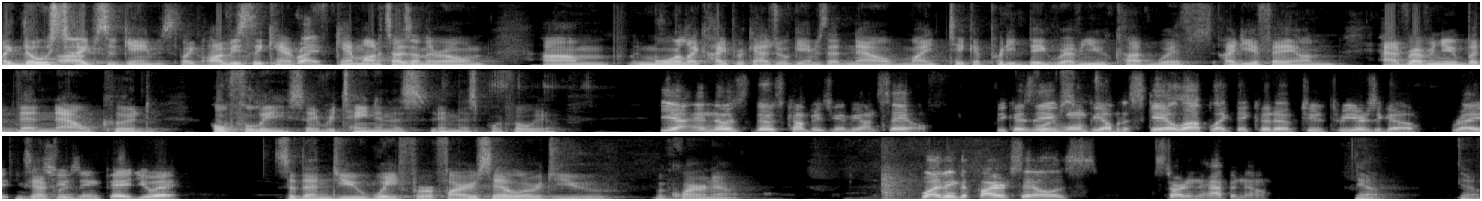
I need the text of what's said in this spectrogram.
Like those Um, types of games, like obviously can't Right. can't monetize on their own. Um, more like hyper casual games that now might take a pretty big revenue cut with IDFA on ad revenue, but then now could hopefully say retain in this in this portfolio. Yeah, and those those companies are going to be on sale because they won't be able to scale up like they could have two to three years ago, right? Just Exactly. using paid UA. So then, do you wait for a fire sale or do you acquire now? Well, I think the fire sale is starting to happen now. Yeah, yeah.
